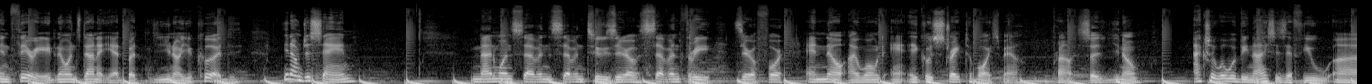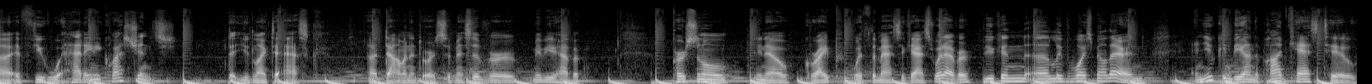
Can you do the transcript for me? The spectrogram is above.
in theory, no one's done it yet, but you know, you could. You know, I'm just saying. 917-720-7304 and no i won't an- it goes straight to voicemail promise so you know actually what would be nice is if you uh, if you had any questions that you'd like to ask a dominant or a submissive or maybe you have a personal you know gripe with the masocast whatever you can uh, leave a voicemail there and and you can be on the podcast too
